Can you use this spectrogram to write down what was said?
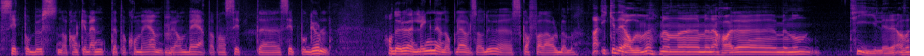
sitter på bussen og kan ikke vente til å komme hjem fordi han vet at han sitter, sitter på gull. Hadde du en lignende opplevelse og du skaffa deg albumet? Nei, ikke det albumet, men, eh, men jeg har eh, med noen tidligere altså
